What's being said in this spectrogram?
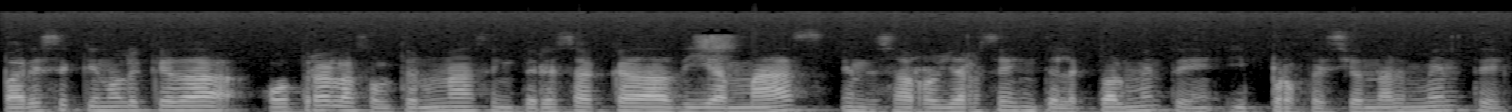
parece que no le queda otra, la solterona se interesa cada día más en desarrollarse intelectualmente y profesionalmente.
